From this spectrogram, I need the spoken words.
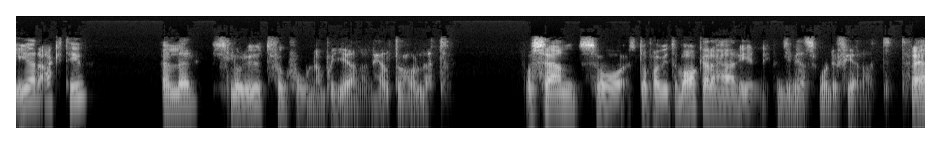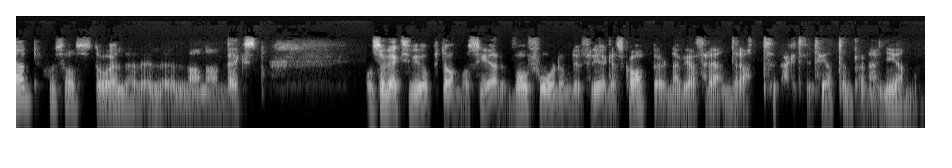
mer aktiv eller slår ut funktionen på genen helt och hållet. Och sen så stoppar vi tillbaka det här i ett genetiskt modifierat träd hos oss då eller, eller en annan växt. Och så växer vi upp dem och ser vad får de nu för egenskaper när vi har förändrat aktiviteten på den här genen.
